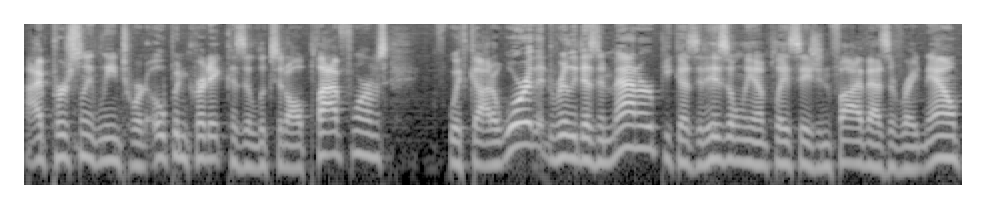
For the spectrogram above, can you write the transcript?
I personally lean toward OpenCritic because it looks at all platforms. With God of War, that really doesn't matter because it is only on PlayStation 5 as of right now.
